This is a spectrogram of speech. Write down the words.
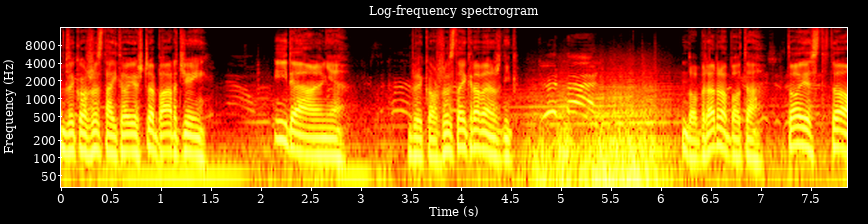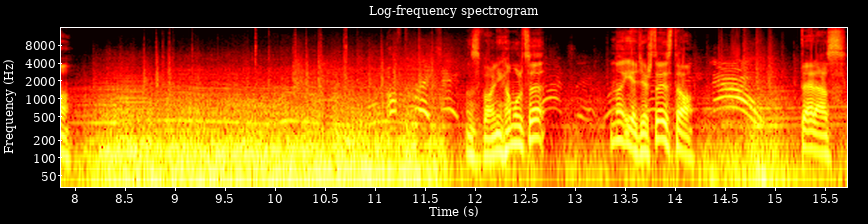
Wykorzystaj to jeszcze bardziej. Idealnie. Wykorzystaj krawężnik. Dobra robota. To jest to. Zwolnij hamulce. No i jedziesz, to jest to. Teraz.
